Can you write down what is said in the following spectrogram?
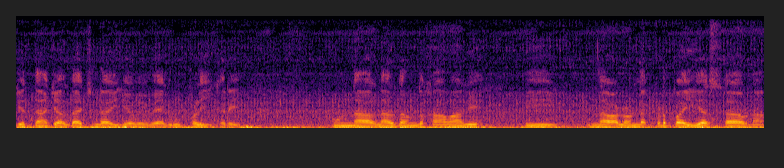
ਜਿੱਦਾਂ ਚੱਲਦਾ ਚਲਾਈ ਜਾਵੇ ਵੈਗਰੂ ਭਲੀ ਕਰੇ। ਹੁਣ ਨਾਲ ਨਾਲ ਤੁਹਾਨੂੰ ਦਿਖਾਵਾਂਗੇ ਵੀ ਨਾਲ ਹੁਣ ਲੱਕੜ ਪਾਈ ਆ ਹਿਸਾਬ ਨਾਲ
